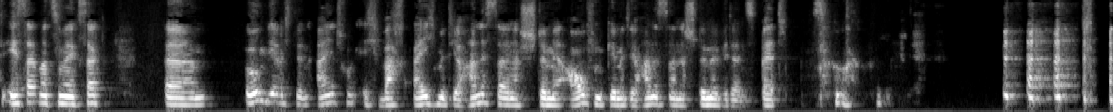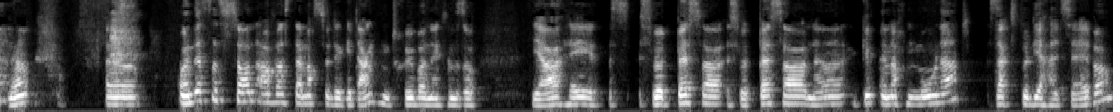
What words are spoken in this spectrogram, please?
Esther hat mal zu mir gesagt, ähm, irgendwie habe ich den Eindruck, ich wach eigentlich mit Johannes seiner Stimme auf und gehe mit Johannes seiner Stimme wieder ins Bett. So. ja? Äh, und das ist schon auch was, da machst du dir Gedanken drüber und denkst mir so, ja, hey, es, es wird besser, es wird besser, ne? gib mir noch einen Monat, sagst du dir halt selber.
